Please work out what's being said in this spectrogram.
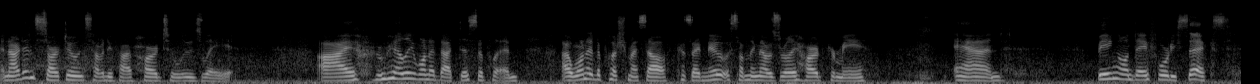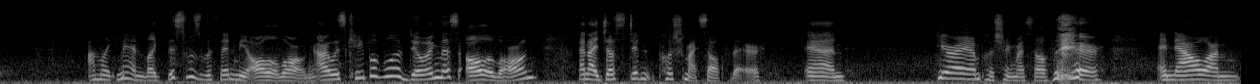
And I didn't start doing 75 hard to lose weight. I really wanted that discipline. I wanted to push myself because I knew it was something that was really hard for me. And being on day 46, I'm like, man, like this was within me all along. I was capable of doing this all along, And I just didn't push myself there. And here I am pushing myself there. And now I'm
